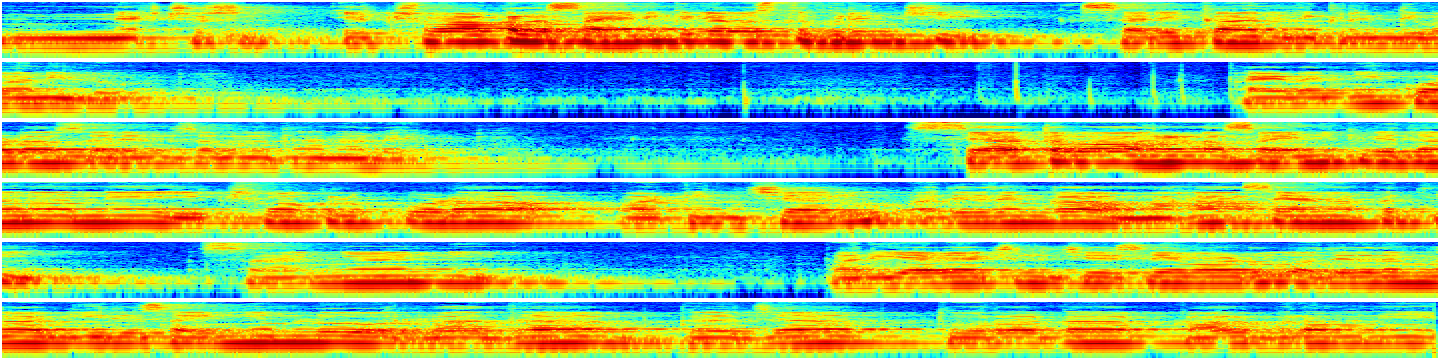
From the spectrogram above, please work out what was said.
నెక్స్ట్ క్వశ్చన్ ఇక్ష్వాకుల సైనిక వ్యవస్థ గురించి సరికానిది క్రింది వాణిలో పైవన్నీ కూడా సరైన సమాధానాలే. శాతవాహన సైనిక విధానాన్ని ఇక్ష్వాకులు కూడా పాటించారు. అదేవిధంగా మహాసేనాపతి సైన్యాన్ని పర్యవేక్షణ చేసేవాడు. అదేవిధంగా వీరి సైన్యంలో రథ గజ తురగ కాల్బలం అనే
